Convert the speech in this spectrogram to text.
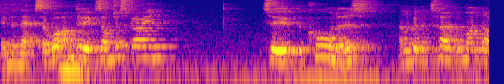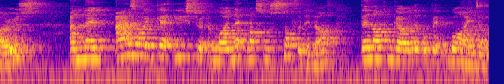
in the neck. So what I'm Mm. doing is I'm just going to the corners, and I'm going to turn with my nose, and then as I get used to it and my neck muscles soften enough, then I can go a little bit wider.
